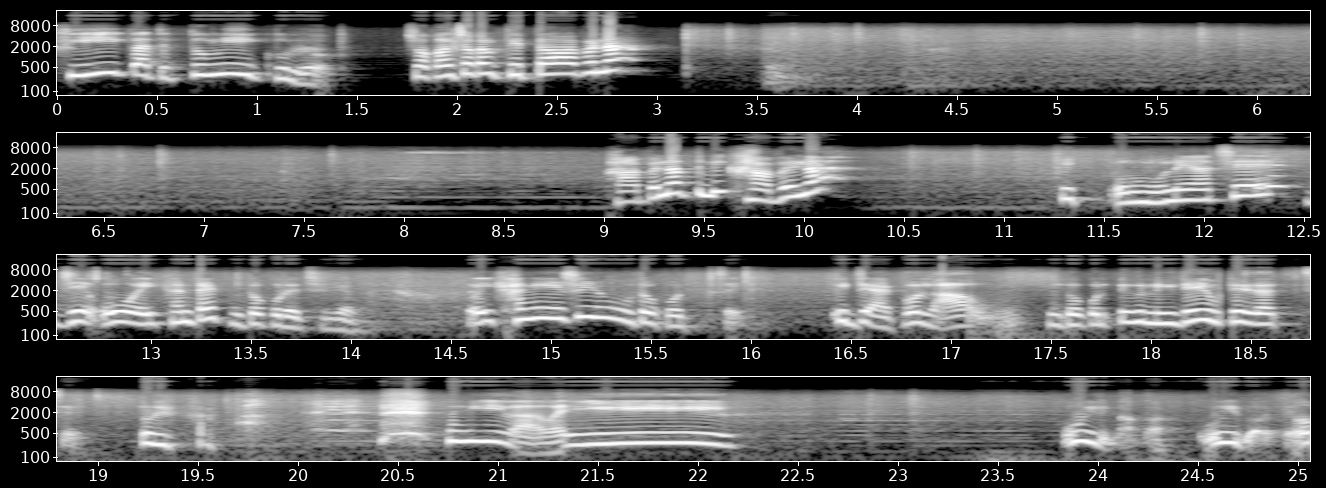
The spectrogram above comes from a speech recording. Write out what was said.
ঠিক আছে, তুমিই খুলো। সকাল সকাল খেতে হবে না? খাবে না? তুমি খাবে না? ঠিক ওর মনে আছে যে ও এইখানটায় ফুটো করেছিল। ওইখানে এসেই ফুটো করছে। এই দেখো লাউ, ফুটো করতে নিজেই উঠে যাচ্ছে। উই বাবা ই। উই বাবা উই বাবা ও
